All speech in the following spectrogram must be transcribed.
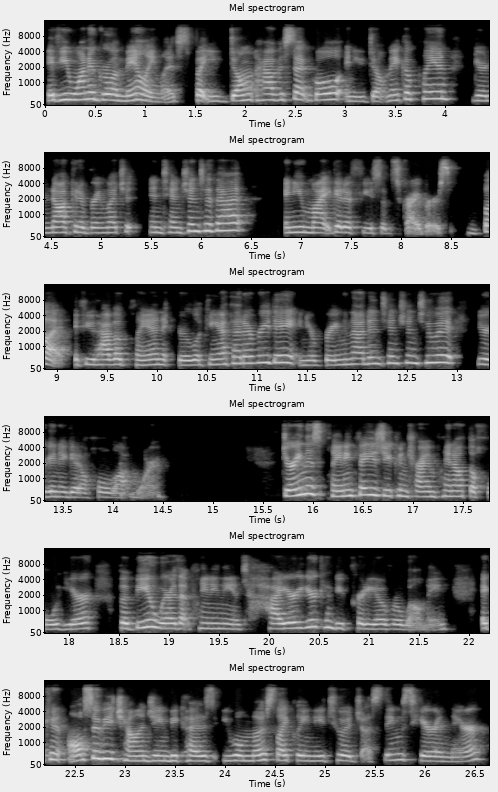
If you want to grow a mailing list, but you don't have a set goal and you don't make a plan, you're not going to bring much intention to that. And you might get a few subscribers. But if you have a plan, you're looking at that every day and you're bringing that intention to it, you're going to get a whole lot more. During this planning phase, you can try and plan out the whole year, but be aware that planning the entire year can be pretty overwhelming. It can also be challenging because you will most likely need to adjust things here and there.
